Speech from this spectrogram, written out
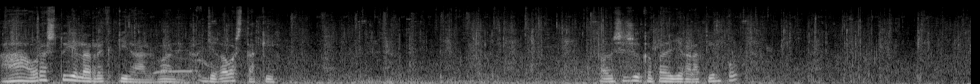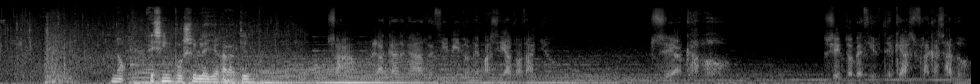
Ah, ahora estoy en la red Kiral, vale. Llegaba hasta aquí. A ver si soy capaz de llegar a tiempo. No, es imposible llegar a tiempo. Sam, la carga ha recibido demasiado daño. Se acabó. Siento decirte que has fracasado.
